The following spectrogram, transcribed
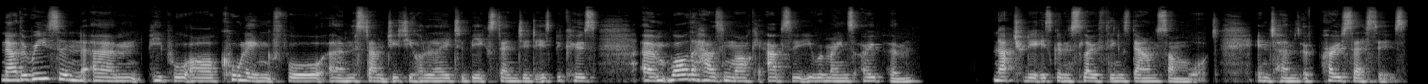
Now, the reason um, people are calling for um, the stamp duty holiday to be extended is because um, while the housing market absolutely remains open, naturally it's going to slow things down somewhat in terms of processes.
